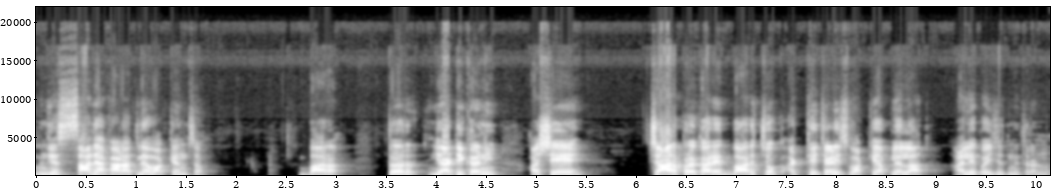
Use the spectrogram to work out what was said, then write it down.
म्हणजे साध्या काळातल्या वाक्यांचा. बारा. तर या ठिकाणी असे चार प्रकार आहेत. बारचोक अठ्ठेचाळीस वाक्य आपल्याला आले पाहिजेत मित्रांनो.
